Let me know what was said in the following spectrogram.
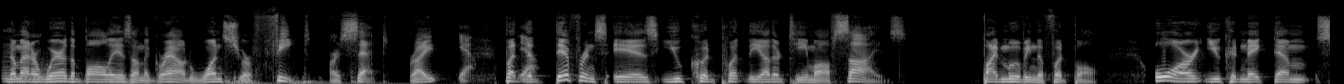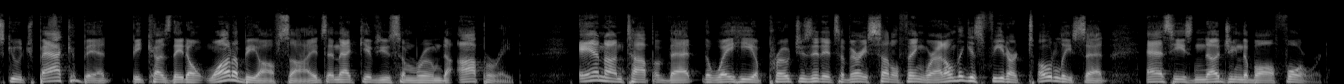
no Mm-hmm. matter where the ball is on the ground once your feet are set, right? Yeah. But Yeah. the difference is you could put the other team off sides by moving the football. Or you could make them scooch back a bit because they don't want to be off sides, and that gives you some room to operate. And on top of that, the way he approaches it, it's a very subtle thing where I don't think his feet are totally set as he's nudging the ball forward.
